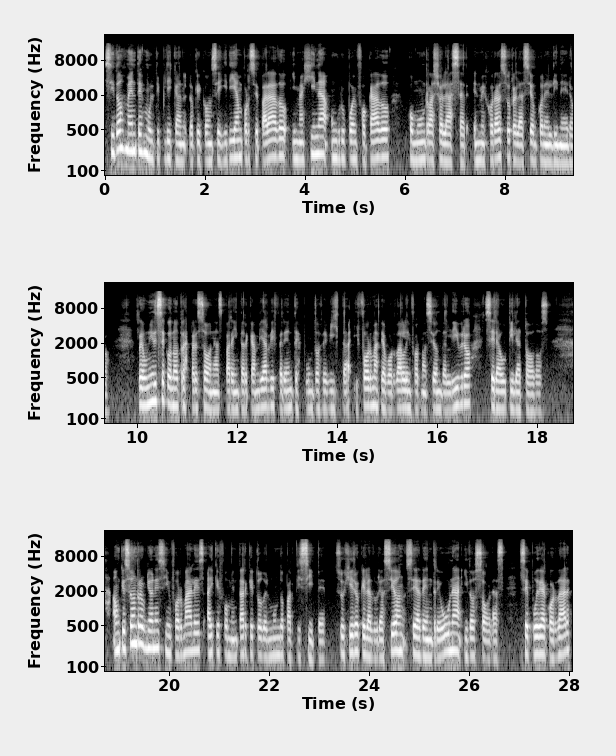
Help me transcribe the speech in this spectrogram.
Si dos mentes multiplican lo que conseguirían por separado, imagina un grupo enfocado como un rayo láser en mejorar su relación con el dinero. Reunirse con otras personas para intercambiar diferentes puntos de vista y formas de abordar la información del libro será útil a todos. Aunque son reuniones informales, hay que fomentar que todo el mundo participe. Sugiero que la duración sea de entre una y dos horas. Se puede acordar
